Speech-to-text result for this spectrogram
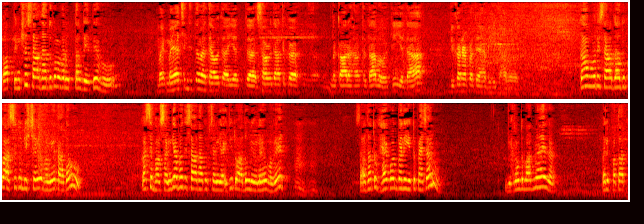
तो आप तिंशत साधातुक में अगर उत्तर देते हो। मय- मया चिन्तितवती तावत् यत् सार्वधातुक लकारः तदा भवति यदा विकरणप्रत्ययः विहितः भवति। कहा भवति साधातुक अस्य तो निश्चय भवेत आदौ। कस्य भ- संज्ञा भवति? साधातुक संज्ञा इति तो आदौ निर्णय भवेत। हम्म, हम्म। साधातुक है कौन पहले? ये तो पहचानो? विक्रम तो बाद में आएगा। पहले पता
